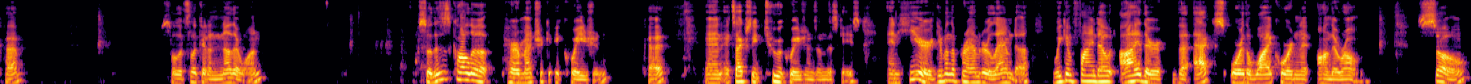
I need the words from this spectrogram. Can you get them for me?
Okay, so let's look at another one. So this is called a parametric equation okay? And it's actually two equations in this case. And here, given the parameter lambda, we can find out either the x or the y coordinate on their own. So,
